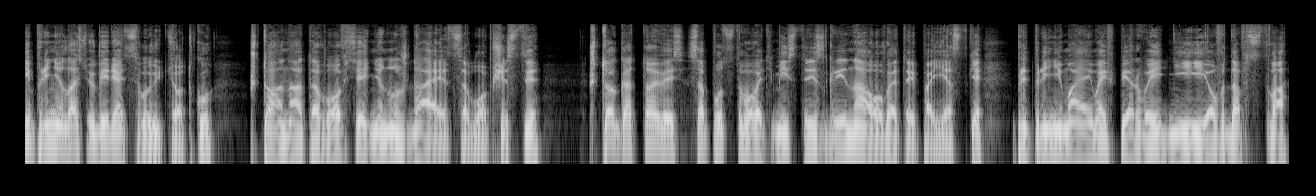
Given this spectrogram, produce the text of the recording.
и принялась уверять свою тетку, что, готовясь сопутствовать мистерис Гринау в этой поездке, предпринимаемой в первые дни ее вдовства,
